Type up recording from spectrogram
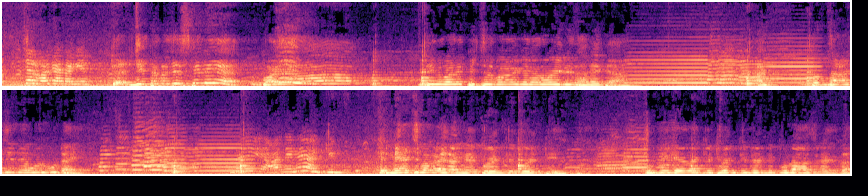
पिक्चर बघायला घेते जिथं कशीच केली दिलवाले पिक्चर बघायला गेल्यावर वहिनी झाल्या त्या. तुमचा अजय देवगण कुठं आहे? नाही आले नाही आणखी ते मॅच बघायला लागले ट्वेंटी ट्वेंटी तुम्ही गेला की ट्वेंटी ट्वेंटी पुन्हा अजून एकदा.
